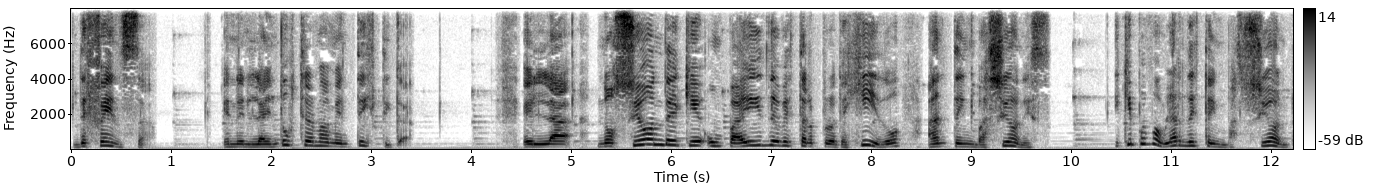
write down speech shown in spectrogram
defensa, en la industria armamentística, en la noción de que un país debe estar protegido ante invasiones. ¿Y qué podemos hablar de esta invasión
